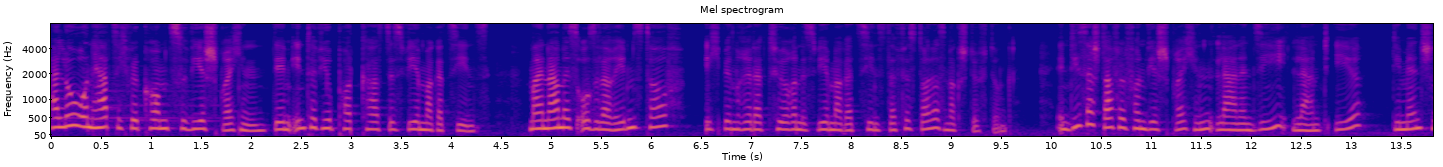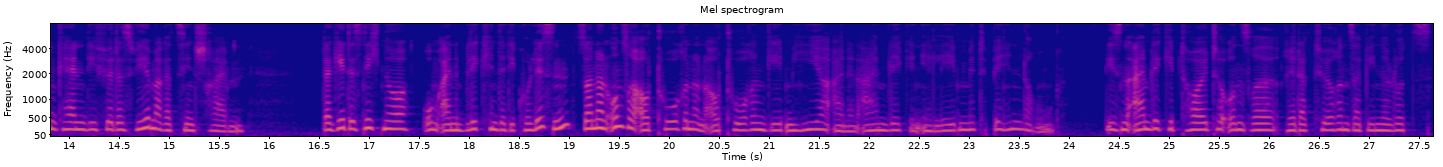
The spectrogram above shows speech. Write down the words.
Hallo und herzlich willkommen zu Wir sprechen, dem Interview-Podcast des Wir Magazins. Mein Name ist Ursula Rebenstorff. Ich bin Redakteurin des Wir Magazins der Fürst-Donnersmarck Stiftung. In dieser Staffel von Wir sprechen lernen Sie, lernt ihr die Menschen kennen, die für das Wir Magazin schreiben. Da geht es nicht nur um einen Blick hinter die Kulissen, sondern unsere Autorinnen und Autoren geben hier einen Einblick in ihr Leben mit Behinderung. Diesen Einblick gibt heute unsere Redakteurin Sabine Lutz.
